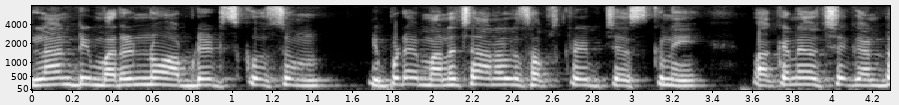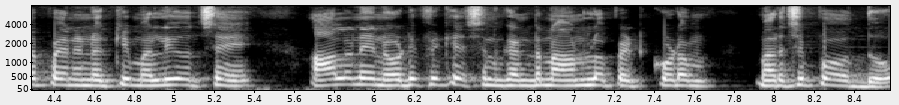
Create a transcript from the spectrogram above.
ఇలాంటి మరెన్నో అప్డేట్స్ కోసం ఇప్పుడే మన ఛానల్ సబ్స్క్రైబ్ చేసుకుని పక్కనే వచ్చే గంట పైన నొక్కి మళ్ళీ వచ్చే ఆల్ అనే నోటిఫికేషన్ గంటను ఆన్లో పెట్టుకోవడం మర్చిపోవద్దు.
